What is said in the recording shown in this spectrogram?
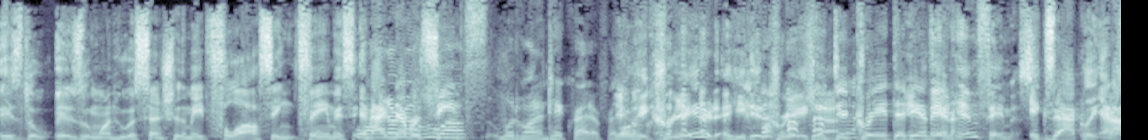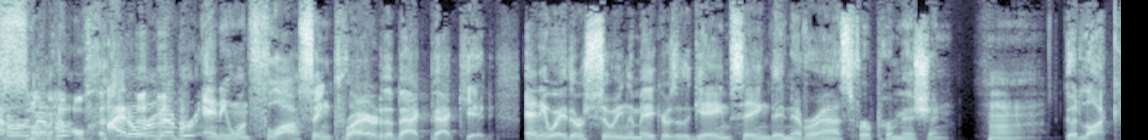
is the is the one who essentially made flossing famous, Well, and I I've never know who seen. else would want to take credit for that. Well, he created it. He did create He that. did create that It dance, made and him famous. Exactly, and I don't remember. I don't remember anyone flossing prior to the backpack kid. Anyway, they're suing the makers of the game, saying they never asked for permission. Hmm. Good luck.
